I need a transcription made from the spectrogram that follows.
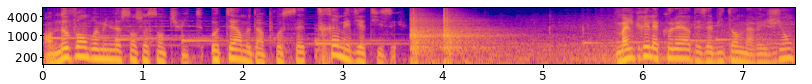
en novembre 1968, au terme d'un procès très médiatisé. Malgré la colère des habitants de la région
